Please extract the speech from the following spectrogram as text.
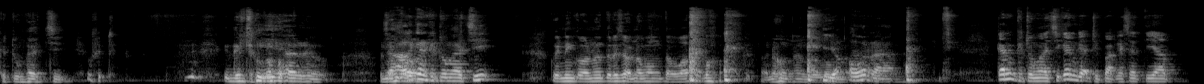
gedung haji Waduh. gedung Iya loh. Soalnya kan gedung haji Kuwi ning kono terus ana wong tawaf? Ana wong nganggo. ya ora. Kan gedung haji kan nggak dipakai setiap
